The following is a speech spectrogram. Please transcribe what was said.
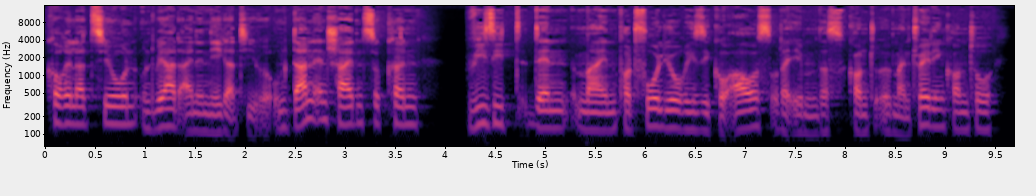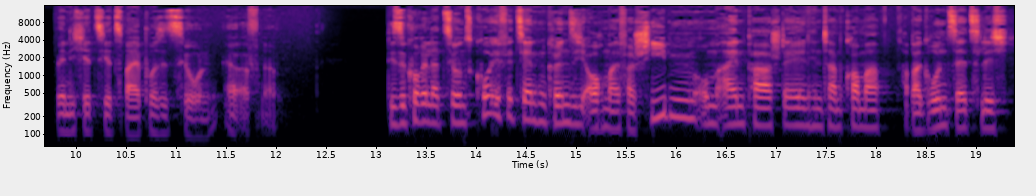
Korrelation und wer hat eine negative, um dann entscheiden zu können, wie sieht denn mein Portfolio-Risiko aus oder eben das Konto, äh, mein Trading-Konto, wenn ich jetzt hier zwei Positionen eröffne. Diese Korrelationskoeffizienten können sich auch mal verschieben um ein paar Stellen hinterm Komma, aber grundsätzlich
